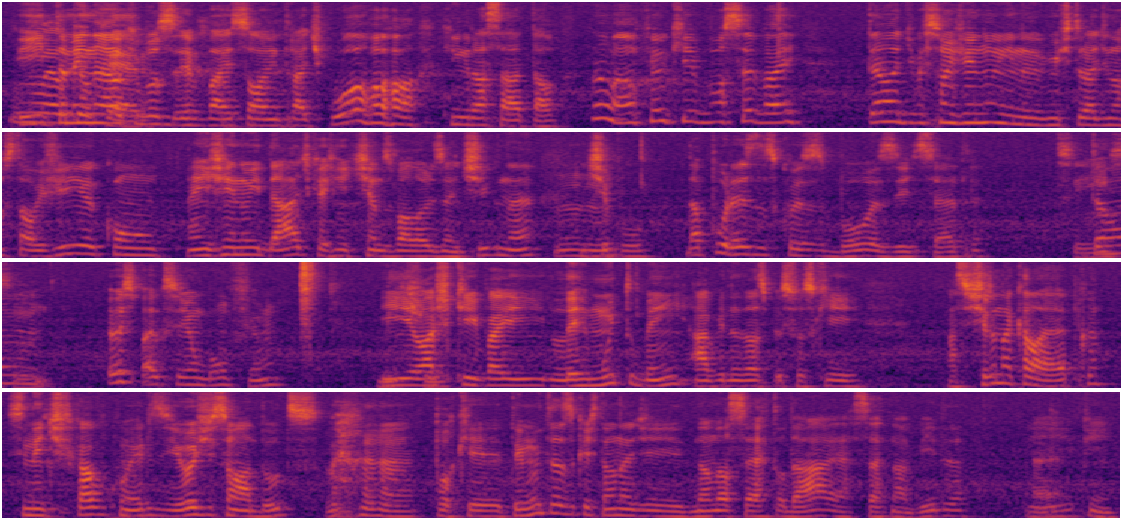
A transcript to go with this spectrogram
E Não é o também não é o que quero. você vai só entrar tipo, oh, oh, oh, que engraçado e tal. Não, é um filme que você vai ter uma diversão genuína, misturar de nostalgia com a ingenuidade que a gente tinha dos valores antigos, né? Uhum. Tipo, da pureza das coisas boas e etc. Sim, Então, sim. eu espero que seja um bom filme. E eu acho que vai ler muito bem a vida das pessoas que assistiram naquela época, se identificavam com eles e hoje são adultos. Porque tem muita essa questão né, de não dar certo ou dar, é certo na vida. E, É. enfim.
